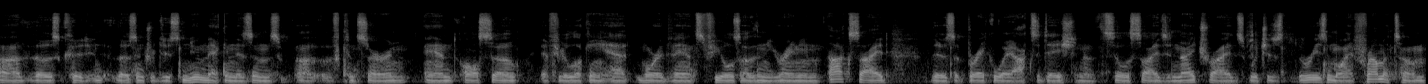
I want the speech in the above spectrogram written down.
uh, those could those introduce new mechanisms of concern. And also, if you're looking at more advanced fuels other than uranium oxide, there's a breakaway oxidation of silicides and nitrides, which is the reason why Framatome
